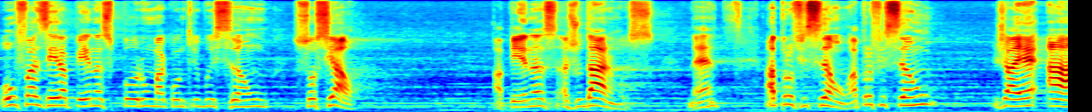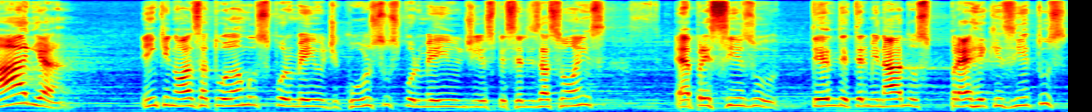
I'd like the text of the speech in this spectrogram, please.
ou fazer apenas por uma contribuição social apenas ajudarmos. Né? A profissão, a profissão já é a área em que nós atuamos por meio de cursos, por meio de especializações. É preciso ter determinados pré-requisitos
